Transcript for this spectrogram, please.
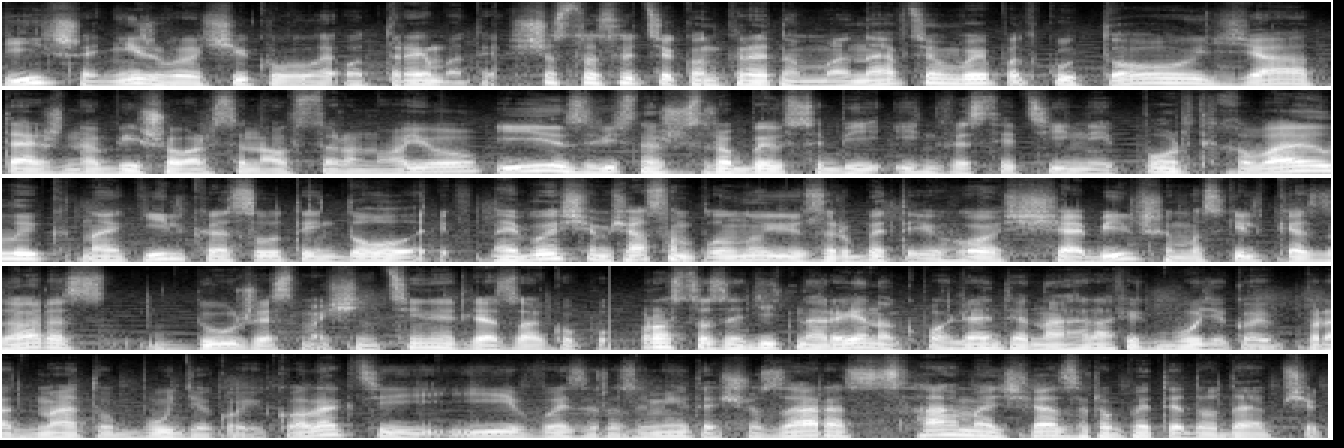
більше, ніж ви очікували отримати. Що стосується конкретно мене в цьому випадку, то я теж не обійшов арсенал стороною і, звісно ж, зробив собі інвестиційний портхвелик на кілька сотень доларів. Найближчим часом планую зробити його ще більшим, оскільки зараз дуже смачні ціни для закупу. Просто зайдіть на ринок, погляньте на графік будь-якої предмету будь-якої колекції, і ви зрозумієте, що зараз саме час зробити додепчик.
